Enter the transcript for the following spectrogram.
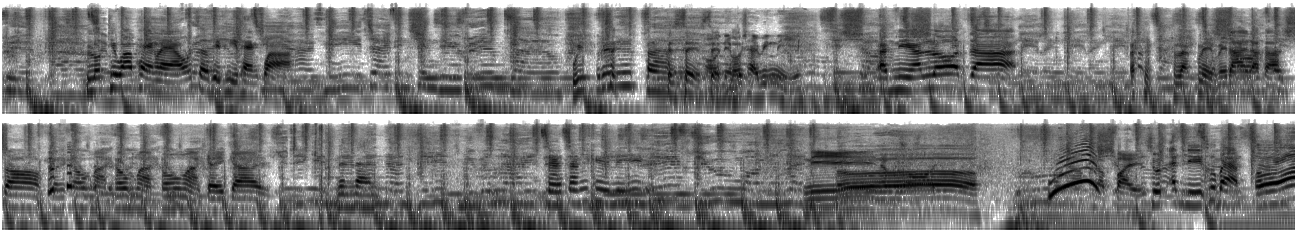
หรือเปล่ารถที่ว่าแพงแล้วเจอพีพีแพงกว่าอยากมี ใจเป็นฉันได้หรือเปล่าอุ้ยเป็นเศษอ๋เศอษเนี่ยรถผู้ชายวิ่งหนี อันเนี้ยเลิศจ้าลังเลไม่ได้นะคะ ชอบเข้ามาเข้ามาเข้ามาใกล้ๆนานเธอทั้งคืนนี้ นี่ๆเอน้ำร้อนอกลับไปชุดอันนี้คือแบบ เออ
